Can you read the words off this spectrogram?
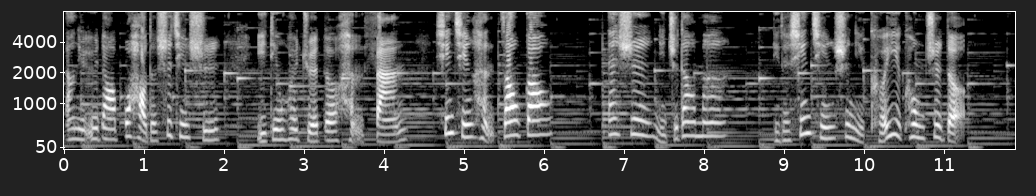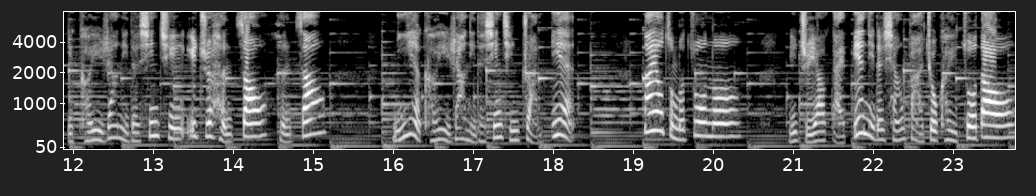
当你遇到不好的事情时，一定会觉得很烦，心情很糟糕。但是你知道吗？你的心情是你可以控制的，你可以让你的心情一直很糟很糟。你也可以让你的心情转变，那要怎么做呢？你只要改变你的想法就可以做到哦。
